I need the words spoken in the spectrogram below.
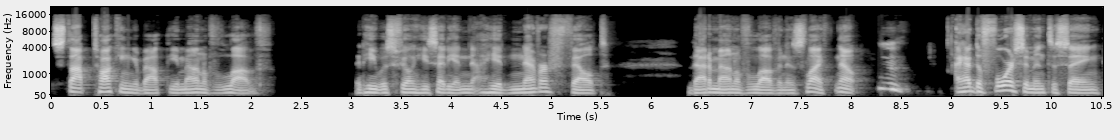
stop talking about the amount of love that he was feeling. He said he had, he had never felt that amount of love in his life. Now, mm. I had to force him into saying,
